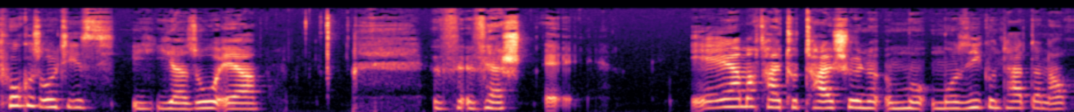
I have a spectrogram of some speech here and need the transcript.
Pokos Ulti ist ja so, er er macht halt total schöne Musik und hat dann auch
